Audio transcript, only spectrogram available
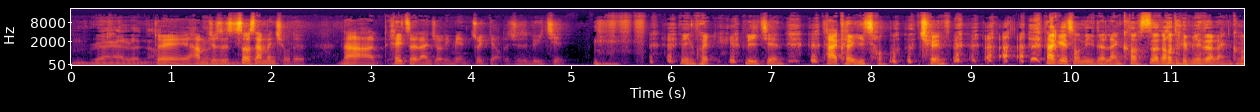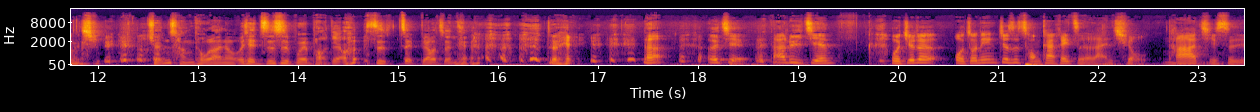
嗯，Ray Allen 啊，对他们就是射三分球的。那黑子篮球里面最屌的就是绿间，因为绿间他可以从全，他可以从你的篮筐射到对面的篮筐去。全场投篮哦，而且姿势不会跑掉，是最标准的。对，那而且他绿肩，我觉得我昨天就是重看黑子的篮球，他其实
